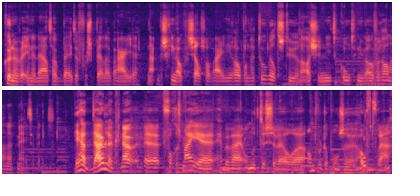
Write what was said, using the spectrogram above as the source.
kunnen we inderdaad ook beter voorspellen waar je, nou, misschien ook zelfs wel waar je die robot naartoe wilt sturen als je niet continu overal aan het meten bent. Ja, duidelijk. Nou, eh, volgens mij eh, hebben wij ondertussen wel eh, antwoord op onze hoofdvraag.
